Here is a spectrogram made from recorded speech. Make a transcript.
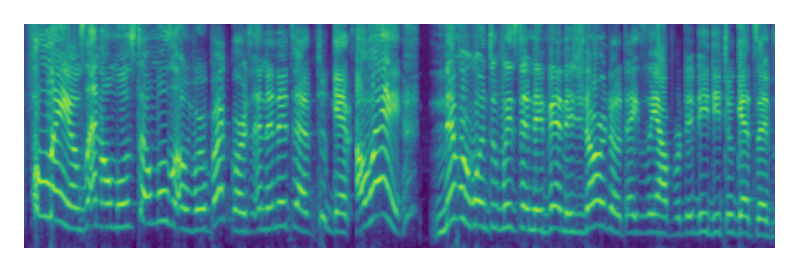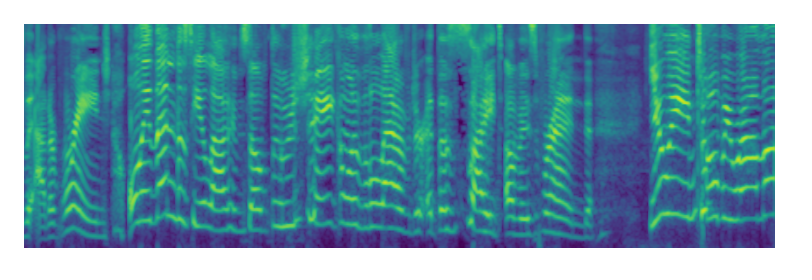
flails, and almost tumbles over backwards in an attempt to get away. Never one to waste an advantage, Naruto takes the opportunity to get safely out of range. Only then does he allow himself to shake with laughter at the sight of his friend. You mean Tobirama?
